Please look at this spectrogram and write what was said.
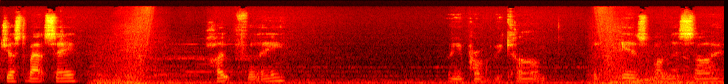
just about see. Hopefully. Well, you probably can't. But it is on this side.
